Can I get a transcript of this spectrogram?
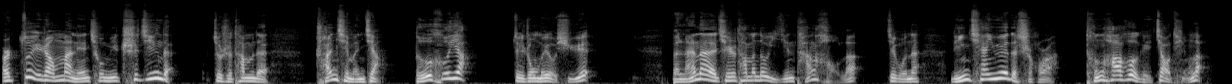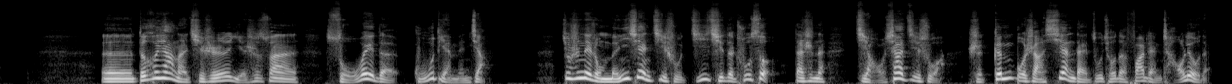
而最让曼联球迷吃惊的就是他们的传奇门将。德赫亚最终没有续约。本来呢，其实他们都已经谈好了，结果呢，临签约的时候啊，滕哈赫给叫停了。嗯，德赫亚呢，其实也是算所谓的古典门将，就是那种门线技术极其的出色，但是呢，脚下技术啊是跟不上现代足球的发展潮流的。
